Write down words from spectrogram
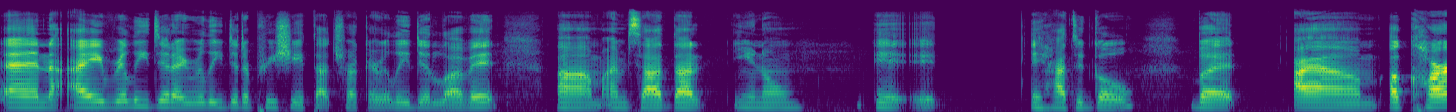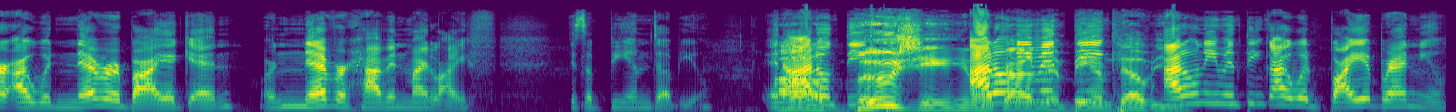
and i really did i really did appreciate that truck i really did love it um, i'm sad that you know it it it had to go but um a car i would never buy again or never have in my life is a bmw and i Oh, don't think bougie. You know, I don't driving even think BMW. I don't even think I would buy it brand new.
